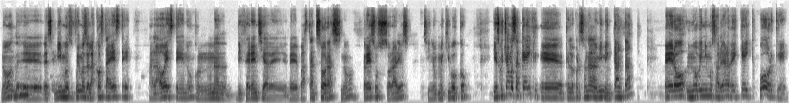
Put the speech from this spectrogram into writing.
¿no? De- eh, descendimos, fuimos de la costa este a la oeste, ¿no? Con una diferencia de, de bastantes horas, ¿no? Tres usos horarios, si no me equivoco. Y escuchamos a Cake, eh, que lo personal a mí me encanta, pero no vinimos a hablar de Cake porque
